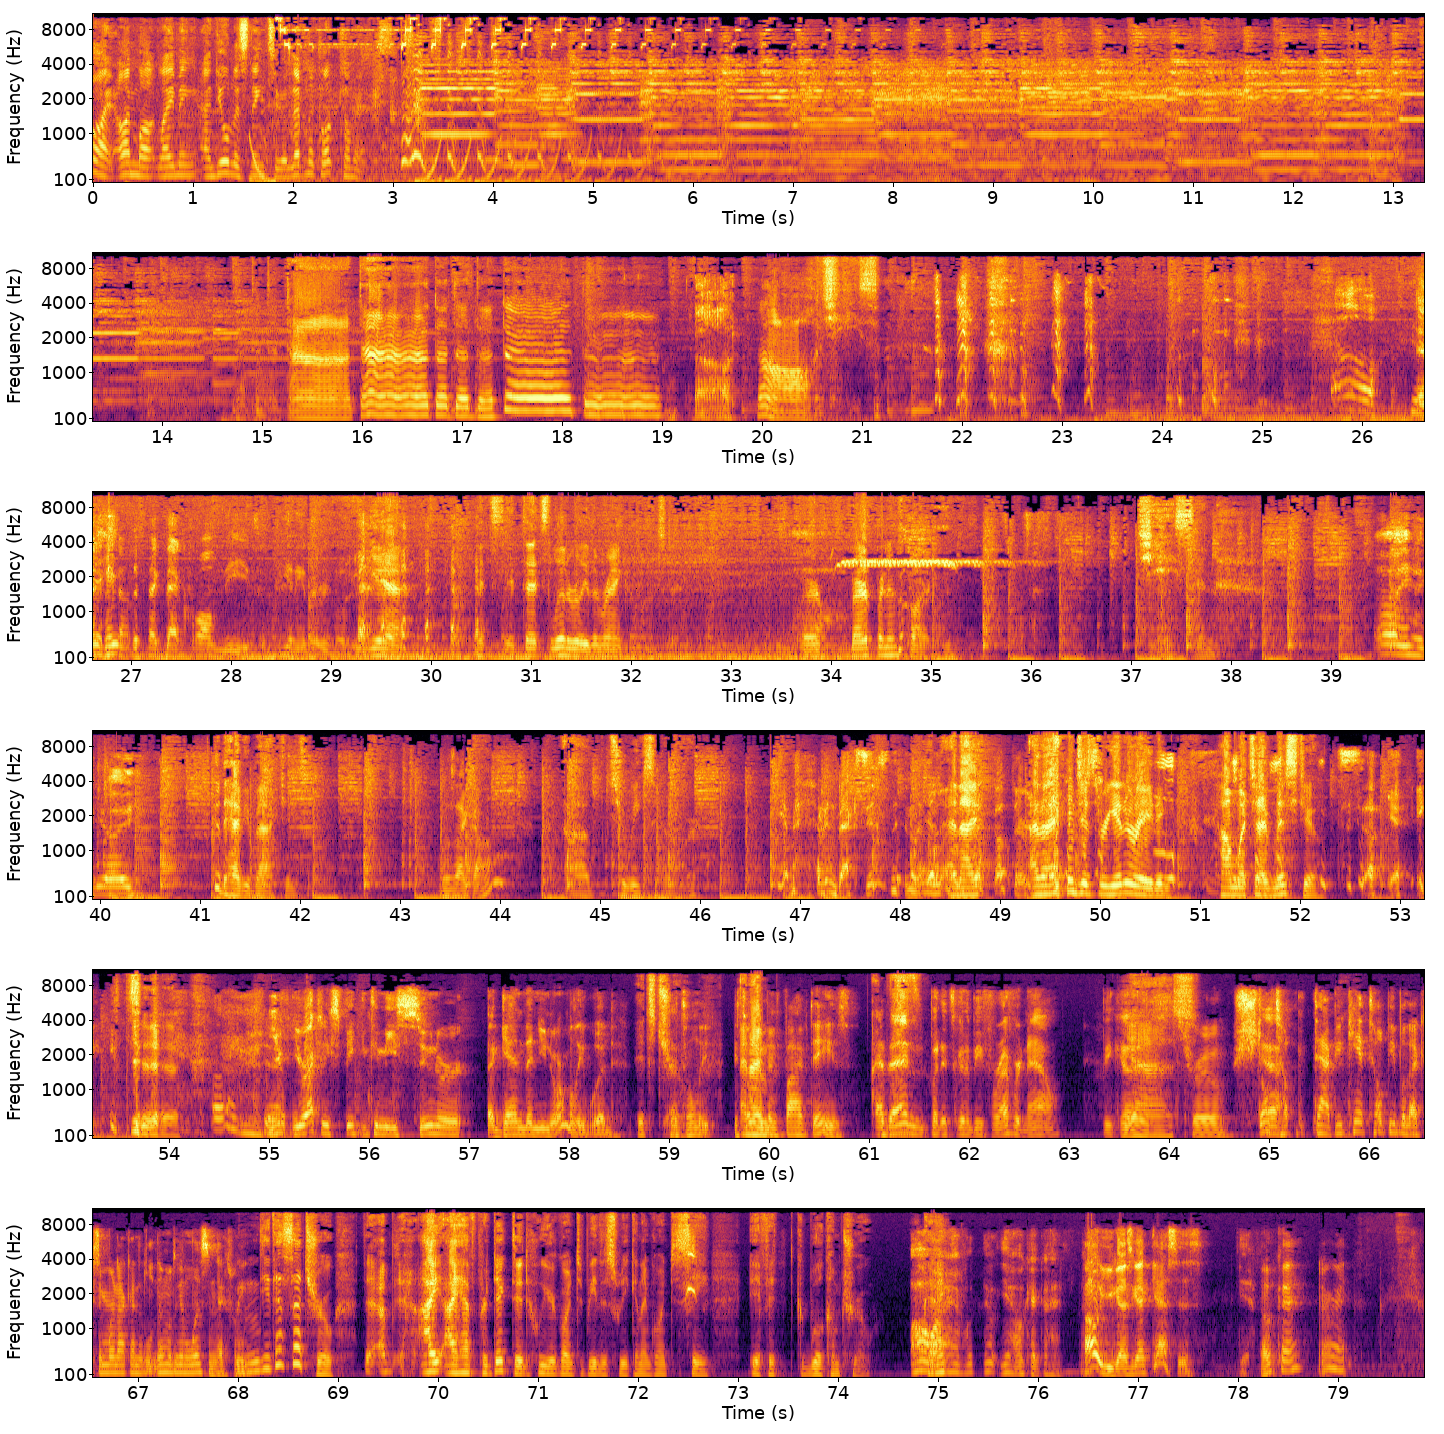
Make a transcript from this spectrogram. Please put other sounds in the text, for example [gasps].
Hi, I'm Mark Laming, and you're listening to 11 O'Clock Comics. Da, da, da, da, da, da, da. Oh. oh, jeez. [laughs] Oh. That's the sound effect that crawl needs at the beginning of every movie. [laughs] Yeah, that's it, that's literally the rancor monster. Burp, burping and farting. Jason, Ay, ay, ay. good to have you back, Jason. Was I gone? Uh, two weeks ago, you. Yeah, but I've been back since then. Though. and [laughs] I thought there- and I am just reiterating how much I've missed you. [laughs] okay. You, you're actually speaking to me sooner again than you normally would. It's true. It's only it's And only I'm- been five days. And then, but it's going to be forever now because Yes. True. Shh, don't Yeah. tell Dap. You can't tell people that because then we're not going to. No one's going to listen next week. Yeah, that's not true. Uh, I, I have predicted who you're going to be this week, and I'm going to see if it will come true. oh, Okay. I have. Yeah, okay, go ahead. Oh, you guys got guesses. Yeah. Okay. All right.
